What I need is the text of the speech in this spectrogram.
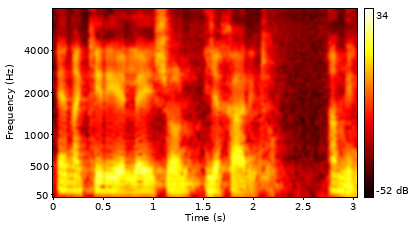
ένα Κύριε Λέισον για χάρη του. Αμήν.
